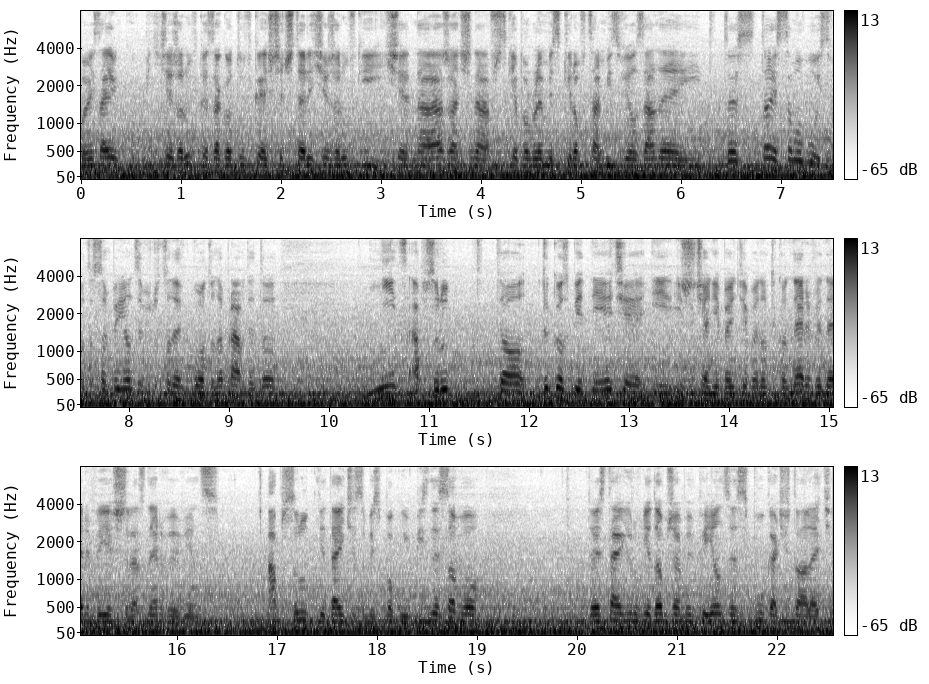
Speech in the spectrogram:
moim zdaniem kupić ciężarówkę za gotówkę, jeszcze cztery ciężarówki i się narażać na wszystkie problemy z kierowcami związane i to jest, to jest samobójstwo, to są pieniądze wyrzucone w błoto, naprawdę, to nic, absolutnie, to tylko zbiedniejecie i, i życia nie będzie, będą tylko nerwy, nerwy, jeszcze raz nerwy, więc absolutnie dajcie sobie spokój. Biznesowo, to jest tak równie dobrze, aby pieniądze spłukać w toalecie.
